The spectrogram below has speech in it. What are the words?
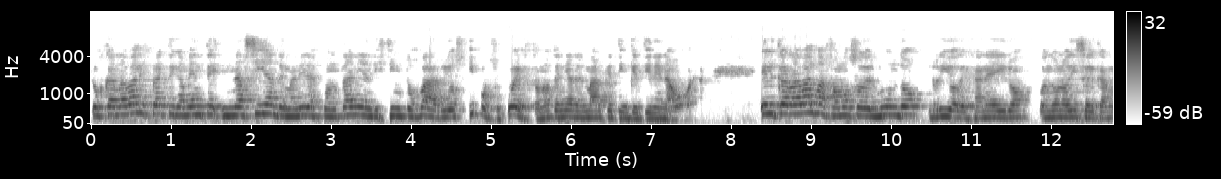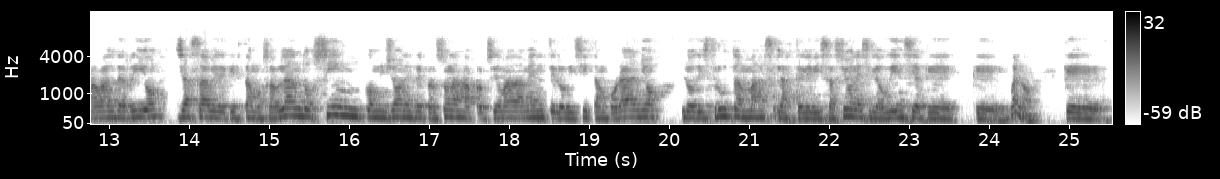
los carnavales prácticamente nacían de manera espontánea en distintos barrios y por supuesto no tenían el marketing que tienen ahora. El carnaval más famoso del mundo, Río de Janeiro. Cuando uno dice el carnaval de Río, ya sabe de qué estamos hablando. 5 millones de personas aproximadamente lo visitan por año, lo disfrutan más las televisaciones y la audiencia que, bueno, que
